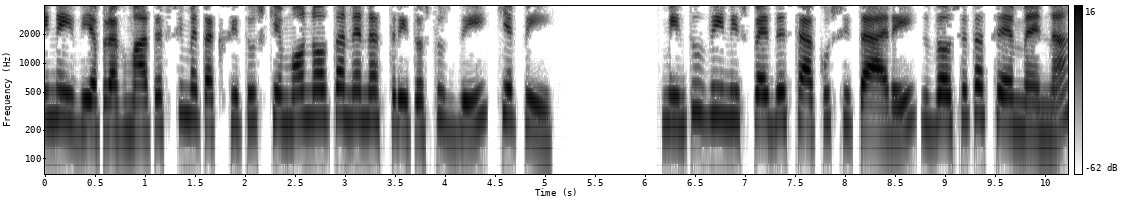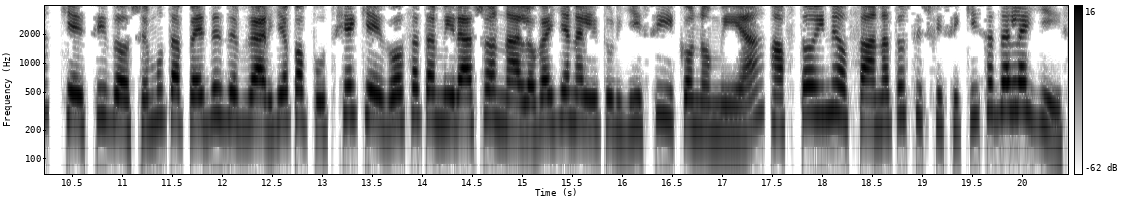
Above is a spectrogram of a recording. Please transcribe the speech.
είναι η διαπραγμάτευση μεταξύ τους και μόνο όταν ένας τρίτος τους δει και πει. Μην του δίνεις πέντε σάκους σιτάρι, δώσε τα σε εμένα, και εσύ δώσε μου τα πέντε ζευγάρια παπούτσια και εγώ θα τα μοιράσω ανάλογα για να λειτουργήσει η οικονομία, αυτό είναι ο θάνατος της φυσικής ανταλλαγής.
